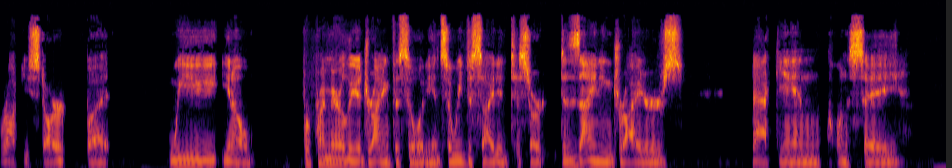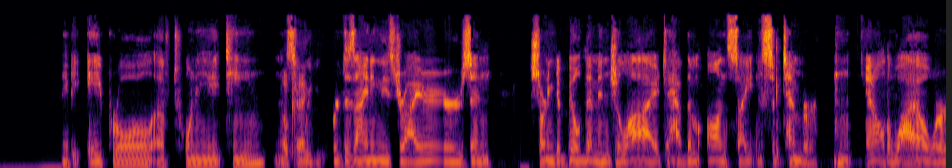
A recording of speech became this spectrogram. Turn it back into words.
rocky start, but we, you know, we're primarily a drying facility, and so we decided to start designing dryers back in I want to say maybe April of 2018. And okay. So we were designing these dryers and starting to build them in July to have them on site in September. and all the while we're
